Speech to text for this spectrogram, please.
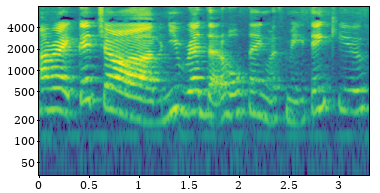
All right, good job. And you read that whole thing with me. Thank you.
